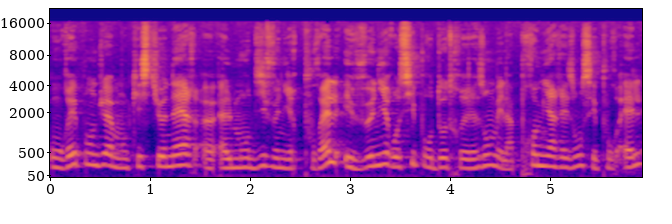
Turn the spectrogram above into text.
ont répondu à mon questionnaire, elles m'ont dit venir pour elles et venir aussi pour d'autres raisons, mais la première raison, c'est pour elles.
